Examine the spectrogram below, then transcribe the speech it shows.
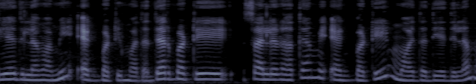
দিয়ে দিলাম আমি এক বাটি ময়দা। দেড় বাটি চাইলের হাতে আমি এক বাটি ময়দা দিয়ে দিলাম।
